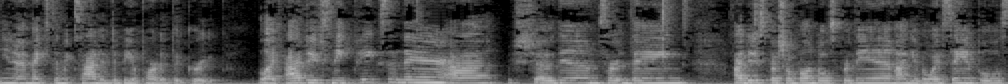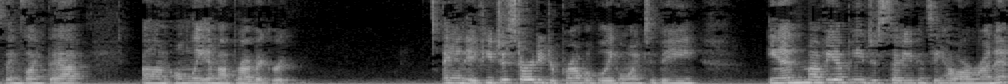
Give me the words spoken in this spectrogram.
you know, makes them excited to be a part of the group. Like I do sneak peeks in there. I show them certain things. I do special bundles for them. I give away samples, things like that, um, only in my private group. And if you just started, you're probably going to be in my VIP just so you can see how I run it.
